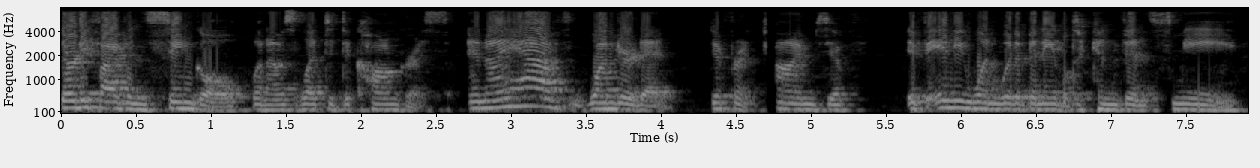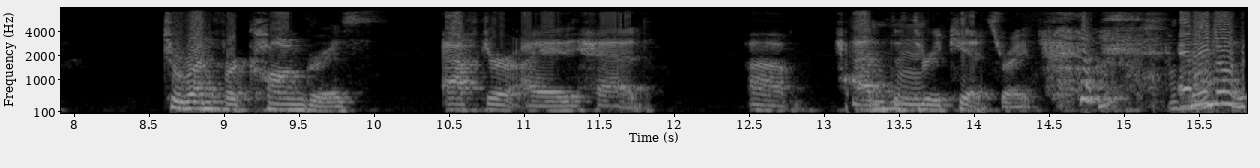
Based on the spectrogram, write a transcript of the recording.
35 and single when I was elected to Congress and I have wondered at different times if if anyone would have been able to convince me to run for Congress after I had um, had mm-hmm. the three kids, right? mm-hmm. And I don't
